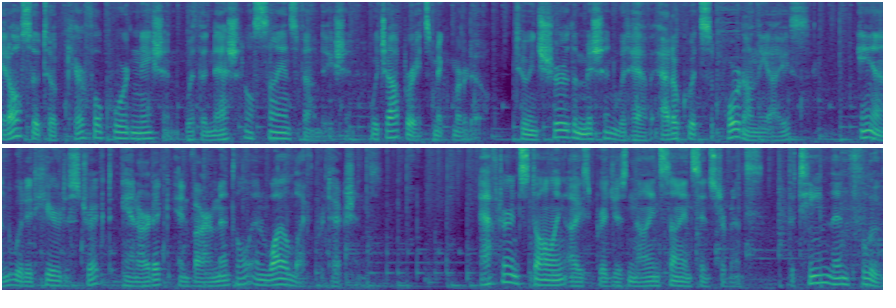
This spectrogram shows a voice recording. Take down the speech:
It also took careful coordination with the National Science Foundation, which operates McMurdo, to ensure the mission would have adequate support on the ice and would adhere to strict Antarctic environmental and wildlife protections. After installing Icebridge's nine science instruments, the team then flew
